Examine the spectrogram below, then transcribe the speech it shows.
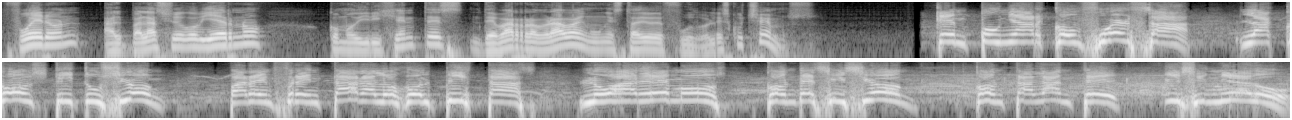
fueron al Palacio de Gobierno como dirigentes de Barra Brava en un estadio de fútbol. Escuchemos. Que empuñar con fuerza la constitución para enfrentar a los golpistas lo haremos con decisión, con talante y sin miedo.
